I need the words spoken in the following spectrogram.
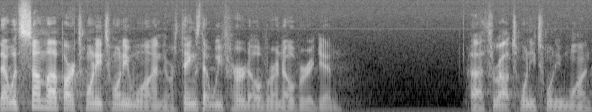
that would sum up our 2021 or things that we've heard over and over again uh, throughout 2021.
